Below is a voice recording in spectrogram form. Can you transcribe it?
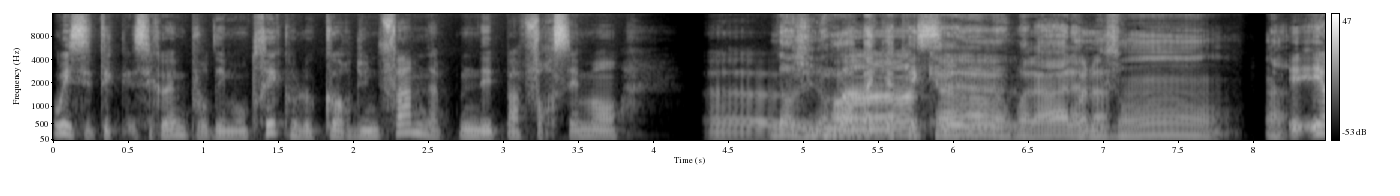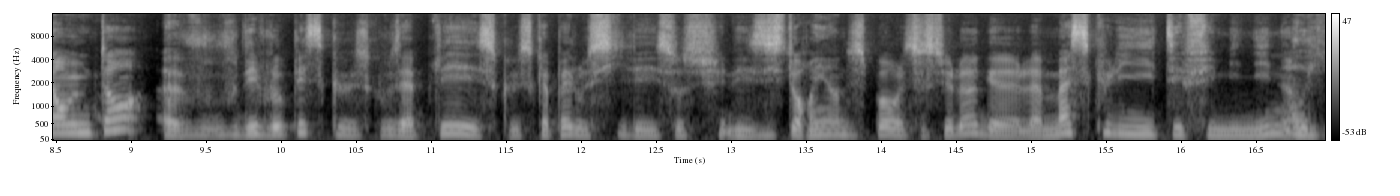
Oui, c'est quand même pour démontrer que le corps d'une femme n'est pas forcément euh, dans une robe à quatre écarts, euh, voilà, à la maison. Et, en même temps, euh, vous, vous, développez ce que ce que vous appelez, ce que ce qu'appellent aussi les les historiens du sport, les sociologues, la masculinité féminine. Oui.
